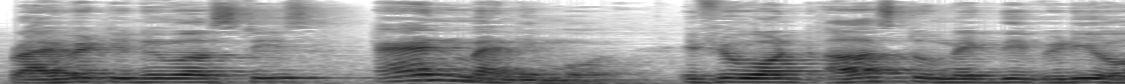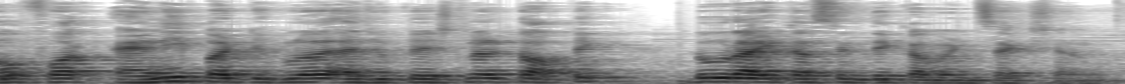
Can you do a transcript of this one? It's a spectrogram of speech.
private universities and many more. If you want us to make the video for any particular educational topic, do write us in the comment section.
